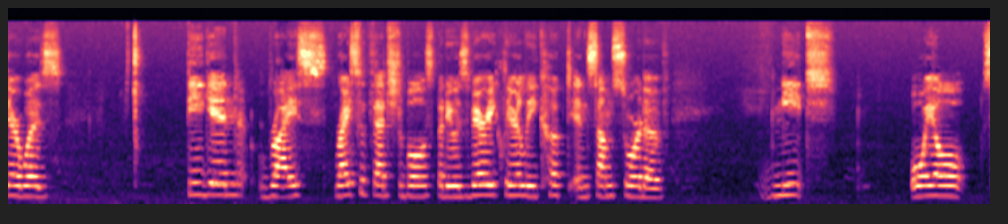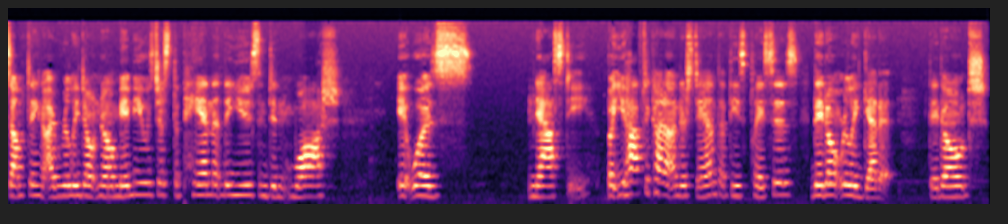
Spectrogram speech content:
there was vegan rice, rice with vegetables, but it was very clearly cooked in some sort of meat, oil, something. I really don't know. Maybe it was just the pan that they used and didn't wash. It was nasty. But you have to kind of understand that these places, they don't really get it They don't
